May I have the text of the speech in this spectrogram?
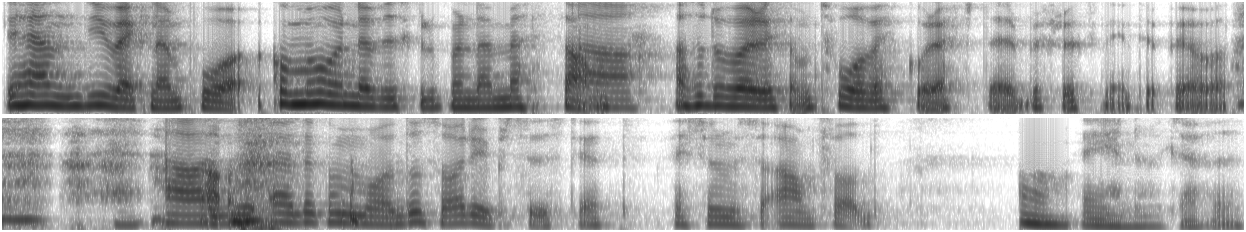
det hände ju verkligen på, kommer ihåg när vi skulle på den där mässan? Ja. Alltså då var det liksom två veckor efter befruktning. Typ. Jag var, Ja, ja. det kommer jag. Då sa du ju precis det. att Jag känner mig så andfådd. "Åh, Jag är nog gravid.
